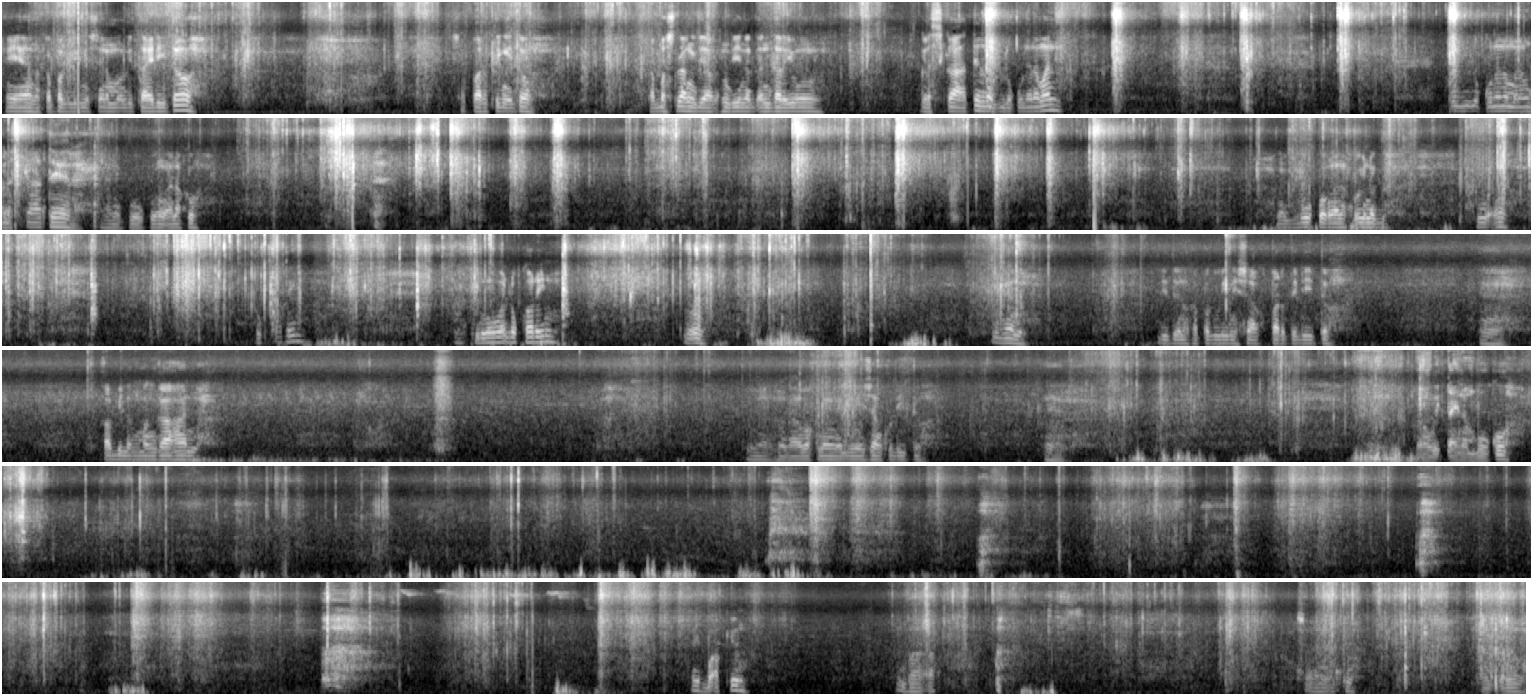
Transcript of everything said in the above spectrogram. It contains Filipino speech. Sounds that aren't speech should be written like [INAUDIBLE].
Ayan, nakapaglinis na naman ulit tayo dito. Sa parting ito. Tabas lang, di, hindi nag-andar yung grass cutter. Nagloko na naman. Nagloko na naman ang grass cutter. Ayan, nagpupo ang anak ko. Nagbuko ang anak ko yung nag... Oo. Luka rin. Kinuha luka rin. Oh. Ayan. Dito nakapaglinis na ako parte dito. Ayan. Sa kabilang manggahan. Ayan, malawak na yung nilinisan ko dito. Ayan. Bawi tayo ng buko. Ay, baak yun. Baak. Saan ito? Ang ano?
